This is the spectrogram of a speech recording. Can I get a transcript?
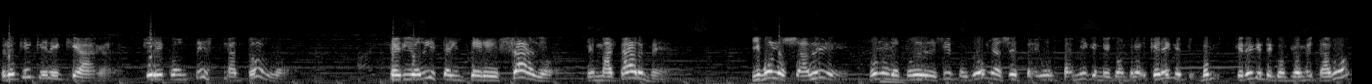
¿Pero qué quiere que haga? Que le conteste a todo. Periodista interesado en matarme. Y vos lo sabés. Vos no lo podés decir porque vos me haces preguntas a mí que me ¿Querés que, ¿Querés que te comprometa vos?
